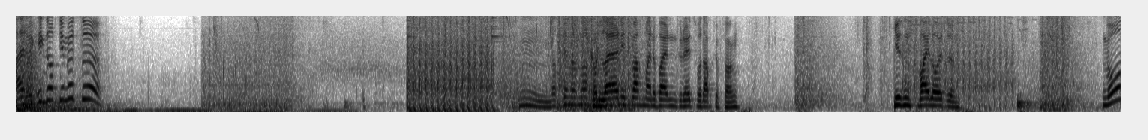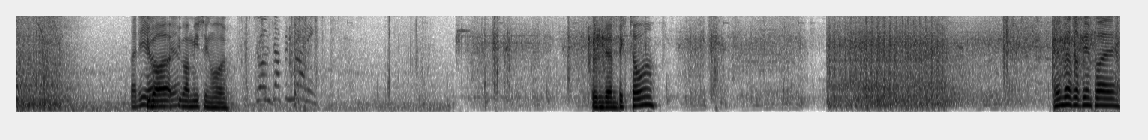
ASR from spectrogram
Alter, wir kriegen auf die Mütze! Hm, was können wir machen? Konnte leider nichts machen, meine beiden Grenades wurden abgefangen. Hier sind zwei Leute. Wo? Bei dir? Über, Okay. über Meeting Hall. Irgendwer im Big Tower? Irgendwer ist auf jeden Fall.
